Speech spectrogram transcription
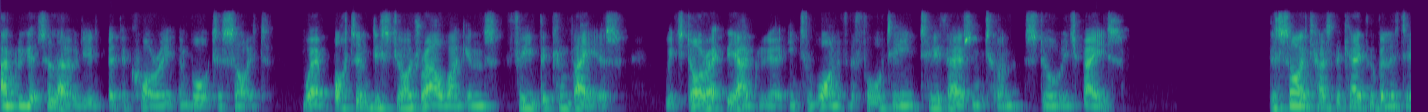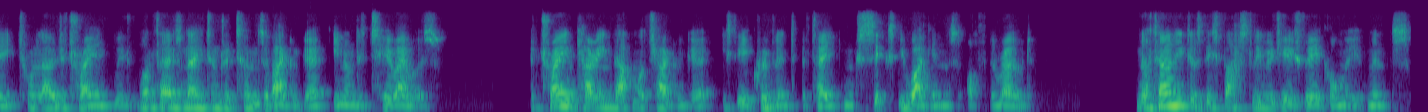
Aggregates are loaded at the quarry and brought to site, where bottom discharge rail wagons feed the conveyors, which direct the aggregate into one of the 14 2,000 tonne storage bays. The site has the capability to unload a train with 1,800 tonnes of aggregate in under two hours. A train carrying that much aggregate is the equivalent of taking 60 wagons off the road. Not only does this vastly reduce vehicle movements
